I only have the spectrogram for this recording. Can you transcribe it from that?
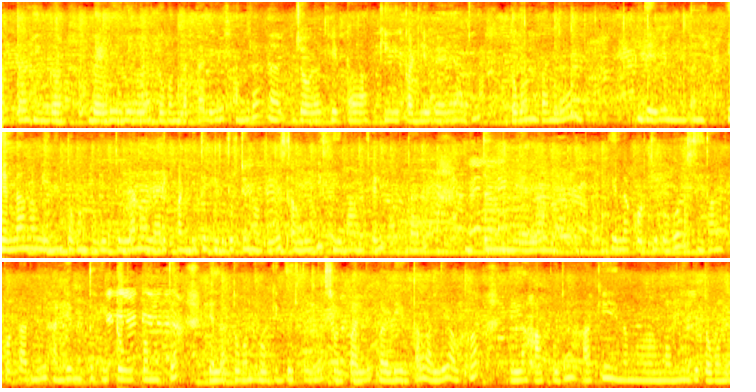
ಮತ್ತು ಹಿಂಗೆ ಬೇಳೆ ಅದು ಎಲ್ಲ ತೊಗೊಂಡು ಬರ್ತಾರೆ ಅಂದ್ರೆ ಜೋಳದ ಹಿಟ್ಟು, ಅಕ್ಕಿ ಕಡಲೆಬೇಳೆ ಅದು ತೊಗೊಂಡು ಬಂದು ದೇವಿ, ಎಲ್ಲ ನಾವು ಏನೇನು ತೊಗೊಂಡು ಹೋಗಿರ್ತಿಲ್ಲ, ನಾವು ಯಾರಿಗೆ ಪಂಡಿತ ಹಿಡಿದಿರ್ತೀವಿ ನೋಡ್ರಿ ಅವರಿಗೆ ಸೀದಾ ಹೇಳಿ ಕೊಡ್ತಾರೆ. ಮತ್ತು ಎಲ್ಲ ಎಲ್ಲ ಕೊಡ್ತೀವೋ ಸೀದಾ ಕೊಟ್ಟಾದ್ಮೇಲೆ ಹಾಗೆ ಮತ್ತು ಹಿಟ್ಟು, ಉಪ್ಪು ಮತ್ತು ಎಲ್ಲ ತೊಗೊಂಡು ಹೋಗಿದ್ದಿರ್ತದಲ್ಲ ಸ್ವಲ್ಪ ಅಲ್ಲಿ ಪರಡಿ ಇರ್ತಾವೆ, ಅಲ್ಲಿ ಅವಕ್ಕೆ ಎಲ್ಲ ಹಾಕ್ಬೋದು. ಹಾಕಿ ನಮ್ಮ ಮಮ್ಮಿಯವರು ತೊಗೊಂಡು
